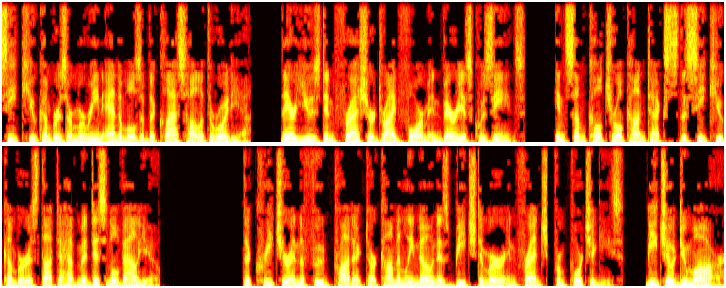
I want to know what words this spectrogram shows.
Sea cucumbers are marine animals of the class Holothuroidea. They are used in fresh or dried form in various cuisines. In some cultural contexts the sea cucumber is thought to have medicinal value. The creature and the food product are commonly known as bêche de mer in French, from Portuguese, bicho do mar,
